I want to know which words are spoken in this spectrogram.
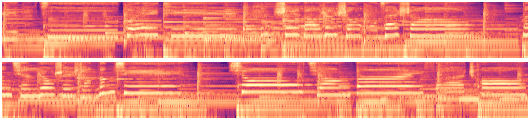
鱼自归啼，水尚能西。休将白发唱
